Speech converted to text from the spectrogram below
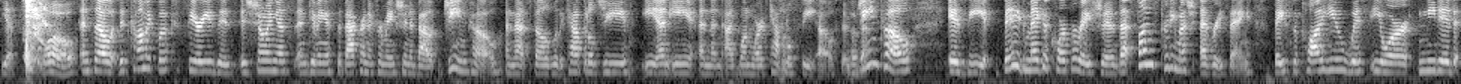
Yes. Whoa. And so this comic book series is is showing us and giving us the background information about Gene Co. And that's spelled with a capital G E N E and then as one word capital C O. So Okay. Gene Co. is the big mega corporation that funds pretty much everything. They supply you with your needed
